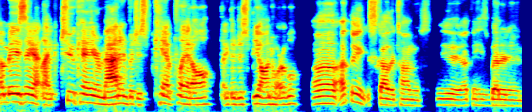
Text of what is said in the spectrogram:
amazing at like 2K or Madden, but just can't play at all? Like they're just beyond horrible? Uh, I think Skylar Thomas. Yeah, I think he's better than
